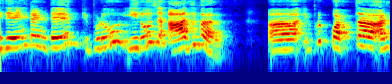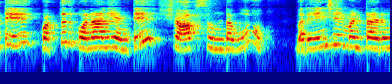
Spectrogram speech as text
ఇదేంటంటే ఇప్పుడు ఈ రోజు ఆదివారం. ఆ ఇప్పుడు కొత్త అంటే కొత్తది కొనాలి అంటే షాప్స్ ఉండవు. మరి ఏం చేయమంటారు?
